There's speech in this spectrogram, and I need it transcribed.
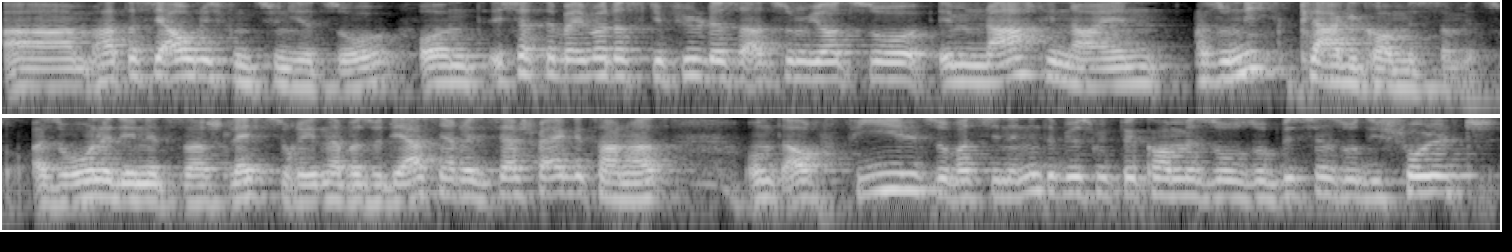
ähm, hat das ja auch nicht funktioniert so. Und ich hatte aber immer das Gefühl, dass Azum J so im Nachhinein, also nicht klargekommen ist damit so. Also ohne den jetzt da schlecht zu reden, aber so die ersten Jahre sich sehr schwer getan hat und auch viel, so was ich in den Interviews mitbekomme, so, so bisschen so die Schuld,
